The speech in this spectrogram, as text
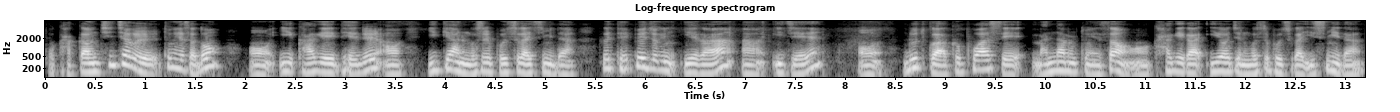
더 가까운 친척을 통해서도 어, 이 가게의 대를 어, 있게 하는 것을 볼 수가 있습니다. 그 대표적인 예가 아, 이제 어, 룻과 그 보아스의 만남을 통해서 어, 가게가 이어지는 것을 볼 수가 있습니다.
